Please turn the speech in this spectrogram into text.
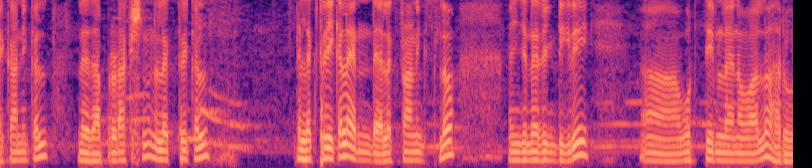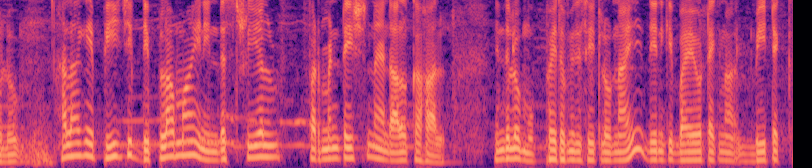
మెకానికల్ లేదా ప్రొడక్షన్ ఎలక్ట్రికల్ ఎలక్ట్రికల్ అండ్ ఎలక్ట్రానిక్స్లో ఇంజనీరింగ్ డిగ్రీ ఉత్తీర్ణులైన వాళ్ళు అర్హులు. అలాగే PG diploma in industrial fermentation and alcohol. ఇందులో ముప్పై తొమ్మిది సీట్లు ఉన్నాయి. దీనికి బయోటెక్నా బీటెక్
